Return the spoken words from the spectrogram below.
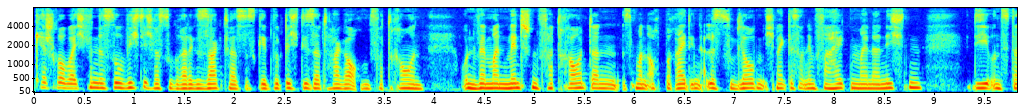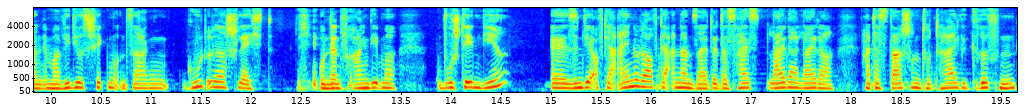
Cashrober, ich finde es so wichtig, was du gerade gesagt hast. Es geht wirklich dieser Tage auch um Vertrauen. Und wenn man Menschen vertraut, dann ist man auch bereit, ihnen alles zu glauben. Ich merke das an dem Verhalten meiner Nichten, die uns dann immer Videos schicken und sagen, gut oder schlecht. Und dann fragen die immer, wo stehen wir? Äh, sind wir auf der einen oder auf der anderen Seite? Das heißt, leider, leider hat das da schon total gegriffen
